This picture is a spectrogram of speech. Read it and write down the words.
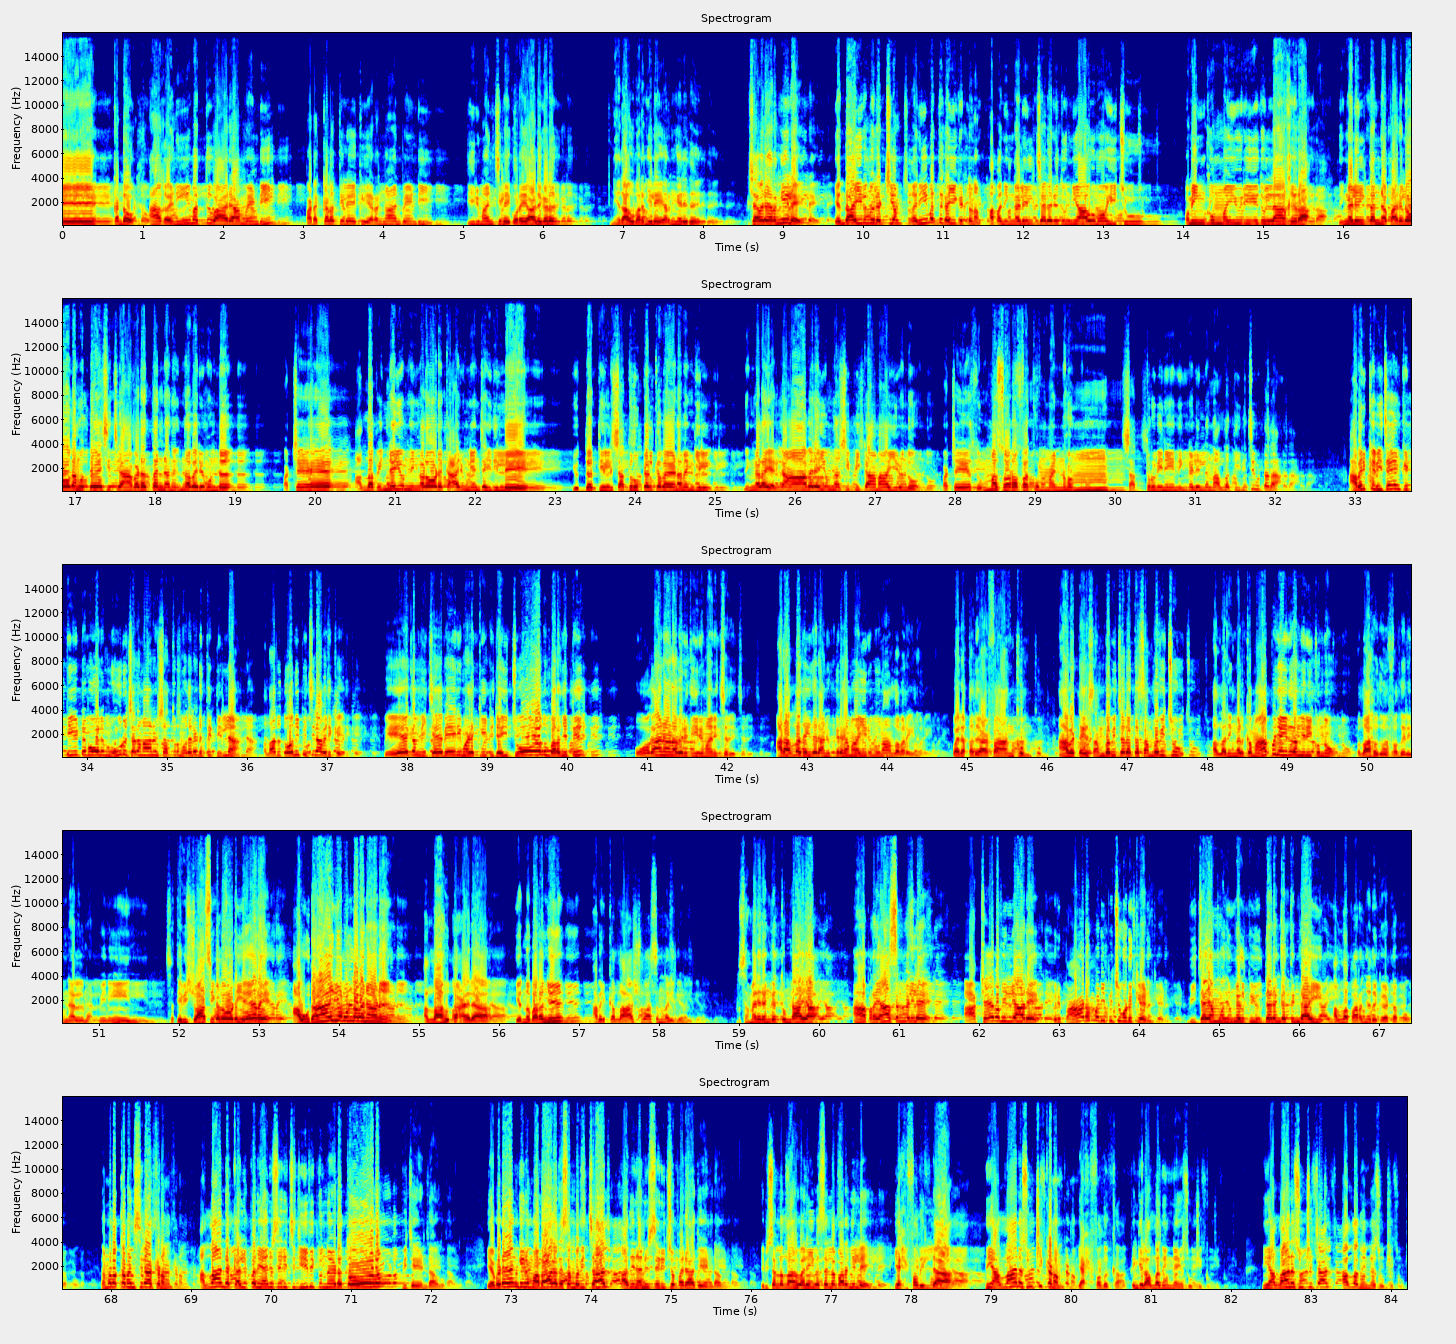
കണ്ടോ? ആ ഗനീമത്ത് വാരാൻ വേണ്ടി പടക്കളത്തിലേക്ക് ഇറങ്ങാൻ വേണ്ടി തീരുമാനിച്ചില്ലേ കുറെ ആളുകൾ? നേതാവ് പറഞ്ഞില്ലേ ഇറങ്ങരുത്. പക്ഷെ അവരിറങ്ങിയില്ലേ എന്തായിരുന്നു ലക്ഷ്യം? ഗനീമത്ത് കൈ കിട്ടണം. അപ്പൊ നിങ്ങളിൽ ചിലര് ദുന്യാവ് മോഹിച്ചു. നിങ്ങളിൽ തന്നെ പരലോകം ഉദ്ദേശിച്ച് അവിടെ തന്നെ നിന്നവരുമുണ്ട്. പക്ഷേ അല്ല പിന്നെയും നിങ്ങളോട് കാരുണ്യം ചെയ്തില്ലേ? യുദ്ധത്തിൽ ശത്രുക്കൾക്ക് വേണമെങ്കിൽ നിങ്ങളെ എല്ലാവരെയും നശിപ്പിക്കാമായിരുന്നു. പക്ഷേ സുമ്മ സൊറഫക്കും ശത്രുവിനെ നിങ്ങളിൽ നിന്ന് അല്ല തിരിച്ചുവിട്ടതാ. അവർക്ക് വിജയം കിട്ടിയിട്ട് പോലും നൂറ് ശതമാനം ശത്രു മുതലെടുത്തിട്ടില്ല. അല്ലാതെ തോന്നിപ്പിച്ചില്ല അവർക്ക്. വേഗം വിജയപേരി മുഴക്കിയിട്ട് ജയിച്ചോ എന്ന് പറഞ്ഞിട്ട് പോകാനാണ് അവർ തീരുമാനിച്ചത്. അത് അല്ല ചെയ്തൊരു അനുഗ്രഹമായിരുന്നു എന്നാണ് പറയുന്നത്. വലഖദ് അഫാ ആവട്ടെ സംഭവിച്ചതൊക്കെ സംഭവിച്ചു. അല്ല നിങ്ങൾക്ക് മാപ്പ് ചെയ്തു തന്നിരിക്കുന്നു. സത്യവിശ്വാസികളോട് ഏറെ ഔദാര്യമുള്ളവനാണ് അല്ലാഹു തആല എന്ന് പറഞ്ഞ് അവർക്ക് അല്ല ആശ്വാസം നൽകണം. സമരരംഗത്തുണ്ടായ ആ പ്രയാസങ്ങളിലെ ആക്ഷേപമില്ലാതെ ഒരു പാഠം പഠിപ്പിച്ചു കൊടുക്കുകയാണ്. വിജയം നിങ്ങൾക്ക് യുദ്ധരംഗത്തുണ്ടായി അല്ല പറഞ്ഞത് കേട്ടപ്പോ. നമ്മളൊക്കെ മനസ്സിലാക്കണം. അള്ളാന്റെ കൽപ്പന അനുസരിച്ച് ജീവിക്കുന്നിടത്തോളം വിജയം ഉണ്ടാകും എവിടെയെങ്കിലും അപാകത സംഭവിച്ചാൽ അതിനനുസരിച്ച് പരാജയം ഉണ്ടാകും. നബി സല്ലല്ലാഹു അലൈഹി വസല്ലം പറഞ്ഞില്ലേ യഹ്ഫദില്ലാ നീ അള്ളാനെ സൂക്ഷിക്കണം. യഹ്ഫദുക എങ്കിൽ അള്ള നിന്നെ സൂക്ഷിക്കും. നീ അള്ളാനെ സൂക്ഷിച്ചാൽ അള്ള നിന്നെ സൂക്ഷിക്കും.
